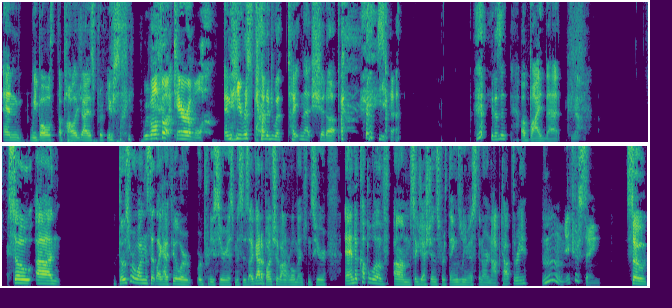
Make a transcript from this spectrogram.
And we both apologized profusely. We both felt terrible. And he responded with, tighten that shit up. yeah. he doesn't abide that. No. So, um, those were ones that like I feel were were pretty serious misses. I've got a bunch of honorable mentions here and a couple of um suggestions for things we missed in our top three. Mm, interesting. So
